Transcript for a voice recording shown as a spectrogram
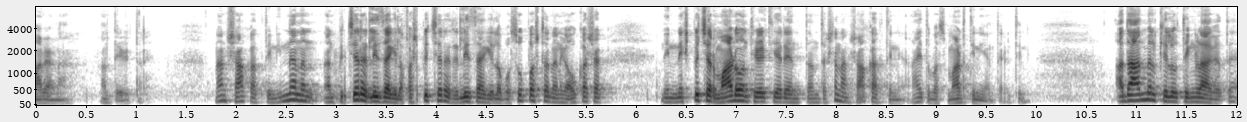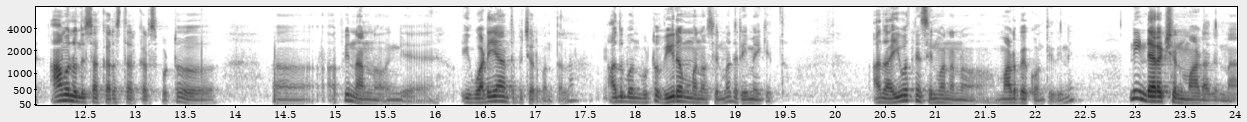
ಮಾಡೋಣ, ಅಂತ ಹೇಳ್ತಾರೆ. ನಾನು ಶಾಕ್ ಆಗ್ತೀನಿ. ಇನ್ನೂ ನನ್ನ ನನ್ನ ಪಿಕ್ಚರ್ ರಿಲೀಸ್ ಆಗಿಲ್ಲ. ಫಸ್ಟ್ ಪಿಕ್ಚರ್ ರಿಲೀಸ್ ಆಗಿಲ್ಲ. ಒಬ್ಬ ಸೂಪರ್ ಸ್ಟಾರ್ ನನಗೆ ಅವಕಾಶ, ನೀನು ನೆಕ್ಸ್ಟ್ ಪಿಕ್ಚರ್ ಮಾಡು ಅಂತ ಹೇಳ್ತಿದ್ದಾರೆ ಅಂತ ಅಂದ ತಕ್ಷಣ ನಾನು ಶಾಕ್ ಆಗ್ತೀನಿ. ಆಯಿತು ಬಸ್ ಮಾಡ್ತೀನಿ, ಅಂತ ಹೇಳ್ತೀನಿ. ಅದಾದಮೇಲೆ ಕೆಲವು ತಿಂಗಳಾಗುತ್ತೆ. ಆಮೇಲೆ ಒಂದು ದಿವಸ ಕರೆಸ್ತಾರೆ, ಕರೆಸ್ಬಿಟ್ಟು ಅಪ್ಪಿ, ನಾನು ಹಿಂಗೆ ಈಗ ಒಡೆಯ ಅಂತ ಪಿಕ್ಚರ್ ಬಂತಲ್ಲ, ಅದು ಬಂದ್ಬಿಟ್ಟು ವೀರಮ್ಮ ಅನ್ನೋ ಸಿನಿಮಾದ ರೀಮೇಕ್ ಇತ್ತು. ಅದು ಐವತ್ತನೇ ಸಿನಿಮಾ ನಾನು ಮಾಡಬೇಕು ಅಂತಿದ್ದೀನಿ. ನೀನು ಡೈರೆಕ್ಷನ್ ಮಾಡು ಅದನ್ನು.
